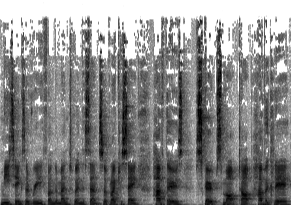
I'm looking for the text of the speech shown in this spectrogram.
meetings are really fundamental in the sense of like you're saying have those scopes marked up have a clear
